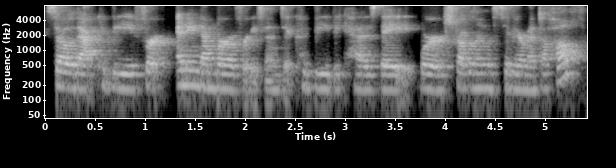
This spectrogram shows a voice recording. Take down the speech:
So that could be for any number of reasons. It could be because they were struggling with severe mental health.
